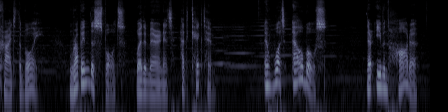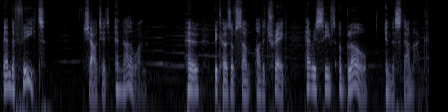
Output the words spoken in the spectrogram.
Cried the boy, rubbing the spot where the marionette had kicked him. And what elbows! They're even harder than the feet, shouted another one, who, because of some other trick, had received a blow in the stomach.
